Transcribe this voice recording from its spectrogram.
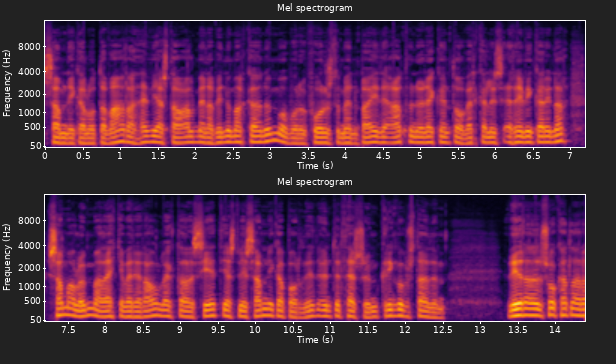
Samningalóta var að hefjast á almenna vinnumarkaðinum og voru fórustumenn bæði atvinnureikend og verkalisreifingarinnar samálum að ekki veri rálegt að setjast við samningaborðið undir þessum kringumstæðum. Viðræður svo kallara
